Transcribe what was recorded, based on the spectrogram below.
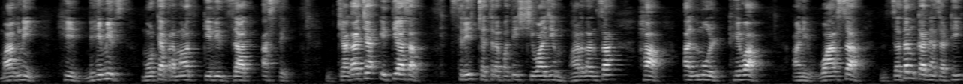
मागणी ही नेहमीच मोठ्या प्रमाणात केली जात असते. जगाच्या इतिहासात श्री छत्रपती शिवाजी महाराजांचा हा अनमोल ठेवा आणि वारसा जतन करण्यासाठी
